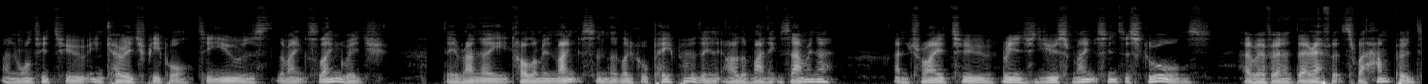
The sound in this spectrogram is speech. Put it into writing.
and wanted to encourage people to use the Manx language. They ran a column in Manx in the local paper, the Isle of Man Examiner, and tried to reintroduce Manx into schools However, their efforts were hampered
